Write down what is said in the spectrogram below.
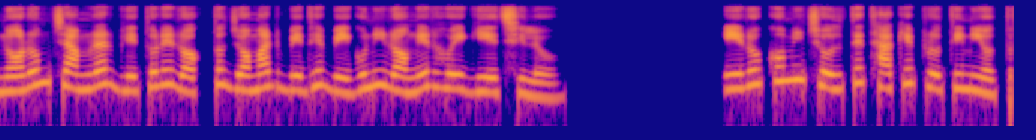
নরম চামড়ার ভেতরে রক্ত জমাট বেঁধে বেগুনি রঙের হয়ে গিয়েছিল। এরকমই চলতে থাকে প্রতিনিয়ত।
